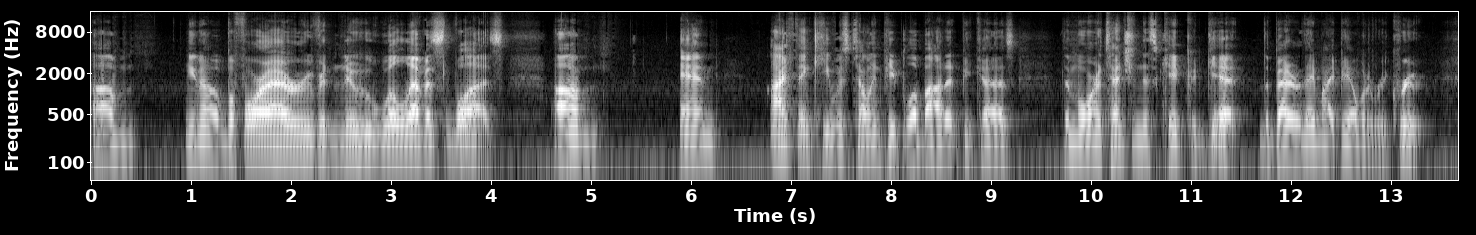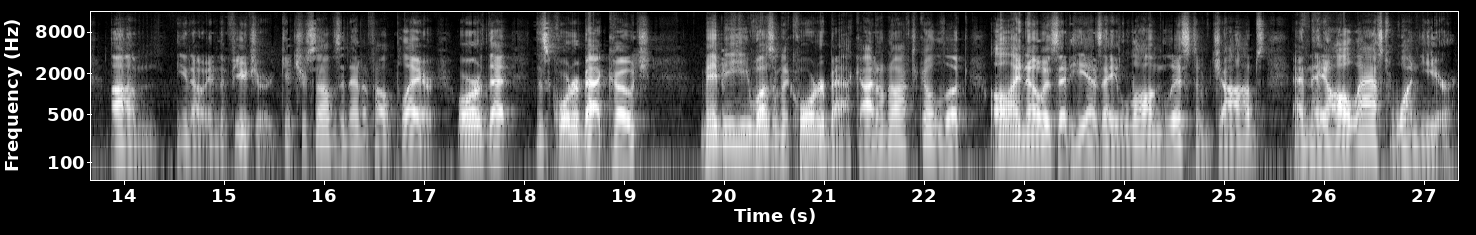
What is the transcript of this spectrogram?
um, you know, before I even knew who Will Levis was. Um, and I think he was telling people about it because the more attention this kid could get, the better they might be able to recruit. Um, you know, in the future, get yourselves an NFL player, or that this quarterback coach Maybe he wasn't a quarterback. I don't know. I have to go look. All I know is that he has a long list of jobs and they all last one year.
